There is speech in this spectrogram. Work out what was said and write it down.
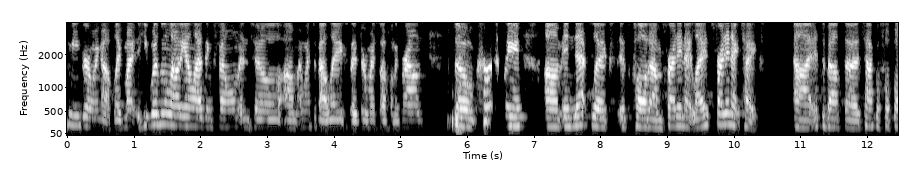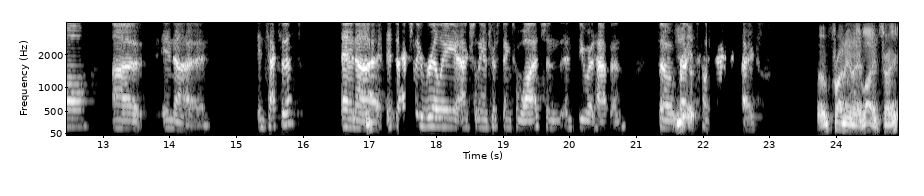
me growing up. Like my, he wasn't allowed analyzing film until um, I went to ballet because I threw myself on the ground. So currently, um, in Netflix, it's called um, Friday Night Lights, Friday Night Tykes. Uh, it's about the tackle football uh, in uh, in Texas, and uh, it's actually really actually interesting to watch and, and see what happens. So yeah. it's called Friday Night Tykes. Uh, Friday Night Lights, right?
